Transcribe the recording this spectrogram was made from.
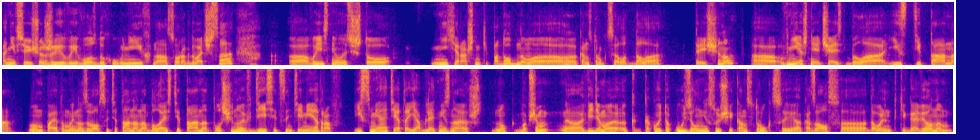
они все еще живы и воздуху у них на 42 часа, э, выяснилось, что ни херашники подобного э, конструкция дала трещину. Э, Внешняя часть была из титана, он поэтому и назывался титан, она была из титана толщиной в 10 сантиметров. И смять это я, блядь, не знаю. Ну, в общем, э, видимо, какой-то узел несущей конструкции оказался довольно-таки говеным,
